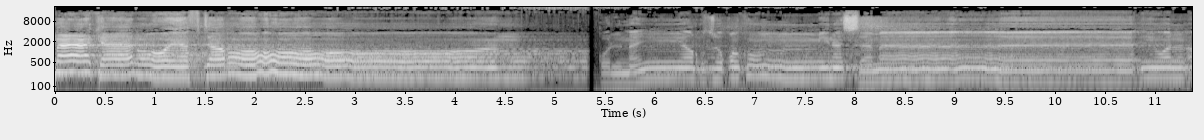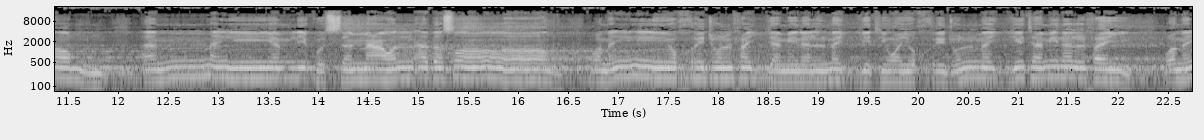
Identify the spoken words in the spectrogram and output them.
ما كانوا يفترون. قل من يرزقكم من السماء والأرض أم من يملك السمع والأبصار ومن يخرج الحي من الميت ويخرج الميت من الحي ومن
